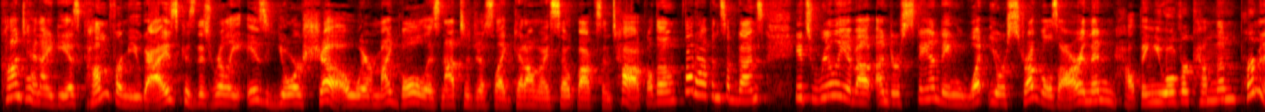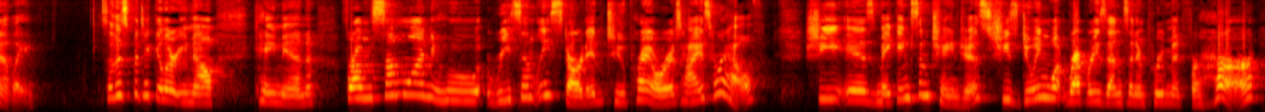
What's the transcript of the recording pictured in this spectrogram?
content ideas come from you guys because this really is your show where my goal is not to just like get on my soapbox and talk, although that happens sometimes. It's really about understanding what your struggles are and then helping you overcome them permanently. So this particular email came in from someone who recently started to prioritize her health. She is making some changes. She's doing what represents an improvement for her.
